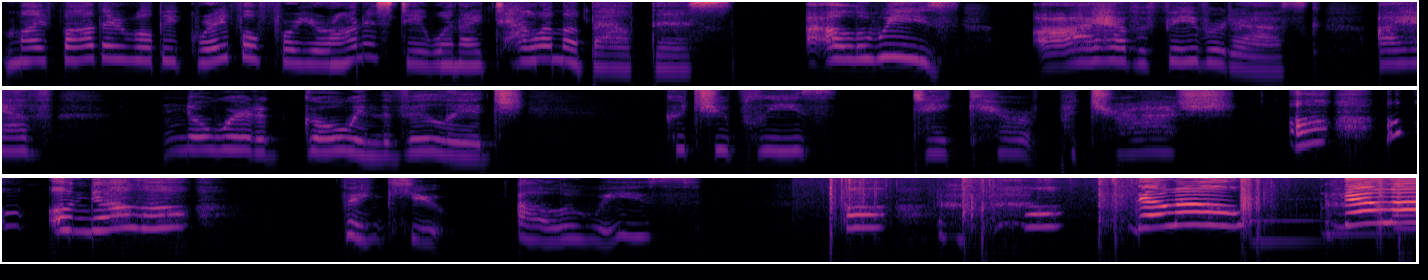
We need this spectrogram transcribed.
my father will be grateful for your honesty when I tell him about this. Uh, Eloise, I have a favor to ask. I have nowhere to go in the village. Could you please take care of Patrash? Oh, oh, oh, Nello. Thank you, Eloise. Oh, oh, Nello! Nello!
